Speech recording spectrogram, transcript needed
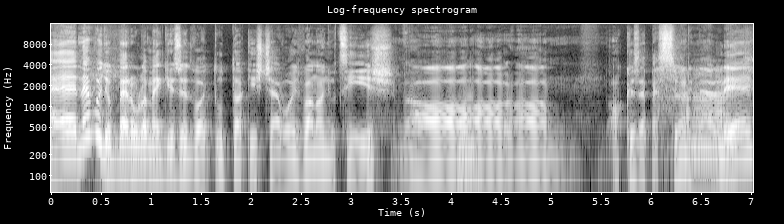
E, Nem vagyok be róla meggyőződve, hogy tudta a kis csávó, hogy van anyuci is a, a, a, a közepes szörny mellé.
